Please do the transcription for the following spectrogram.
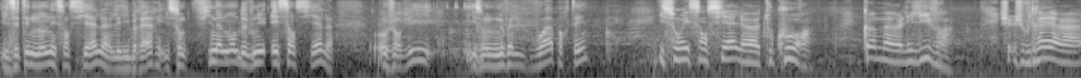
ils étaient non essentiels, les libraires. Ils sont finalement devenus essentiels. Aujourd'hui, ils ont une nouvelle voix à porter? Ils sont essentiels euh, tout court, comme euh, les livres. Je, voudrais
